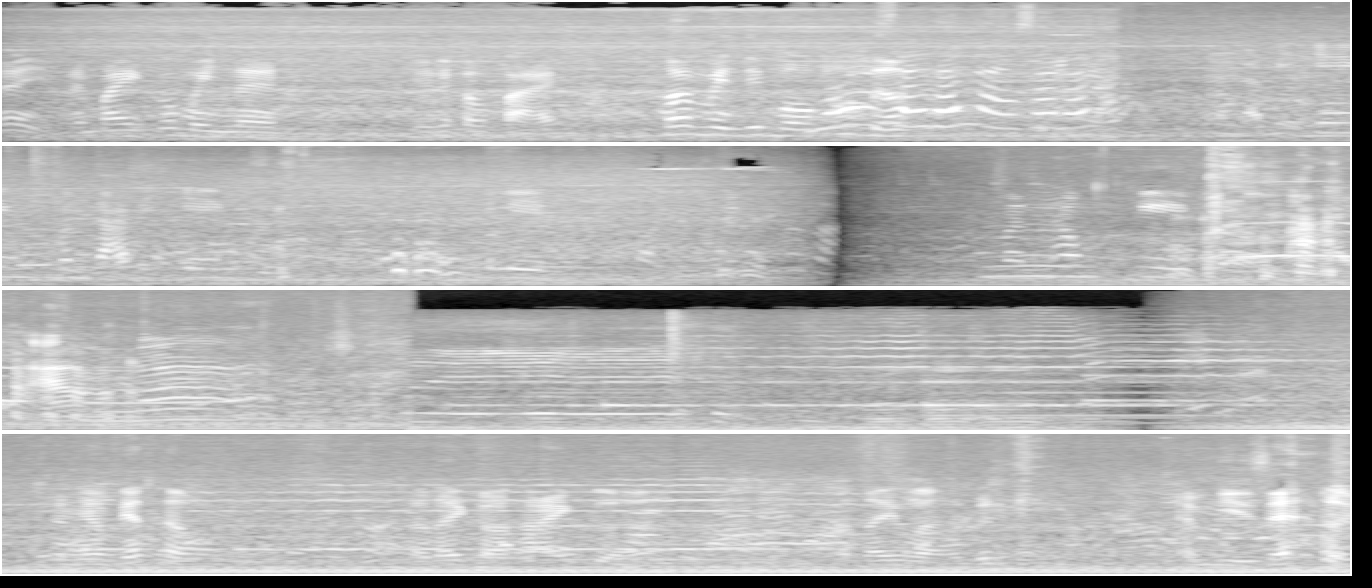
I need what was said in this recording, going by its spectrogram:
Này, máy bay của mình nè. Thì nó không phải. Thôi mình đi bộ cũng được. xe đến nè xe đến mình đã bị chen mình đã bị chen liền. Mình không kịp có hai cửa. Ở đây mà bên Em nhìn ra rồi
